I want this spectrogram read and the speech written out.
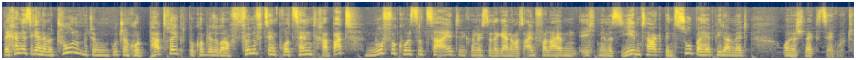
Der kann jetzt gerne mit tun. Mit dem Gutscheincode Patrick bekommt ihr sogar noch 15% Rabatt. Nur für kurze Zeit. Ihr könnt euch da gerne was einverleiben. Ich nehme es jeden Tag, bin super happy damit und es schmeckt sehr gut.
